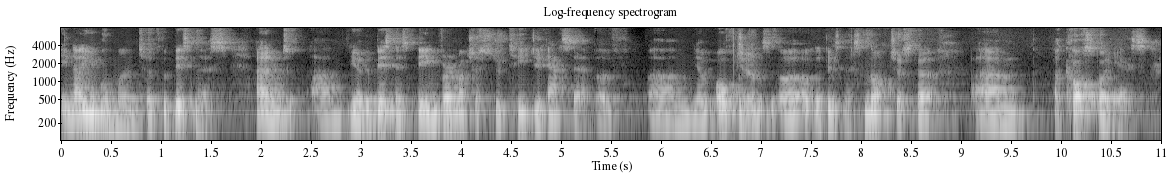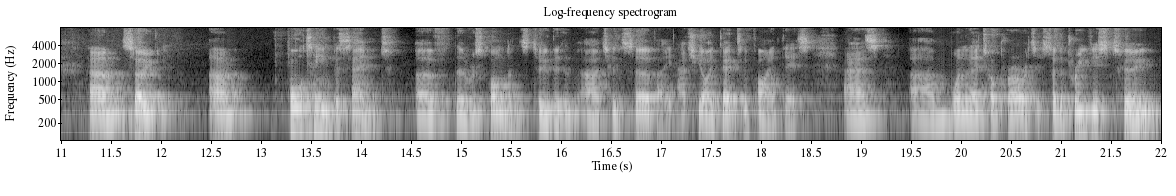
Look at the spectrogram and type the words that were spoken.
enablement of the business, and um, you know the business being very much a strategic asset of um, you know of the Sure. uh, of the business, not just a um, a cost, I guess. Um, so, fourteen percent of the respondents to the uh, to the survey actually identified this as um, one of their top priorities. So the previous two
